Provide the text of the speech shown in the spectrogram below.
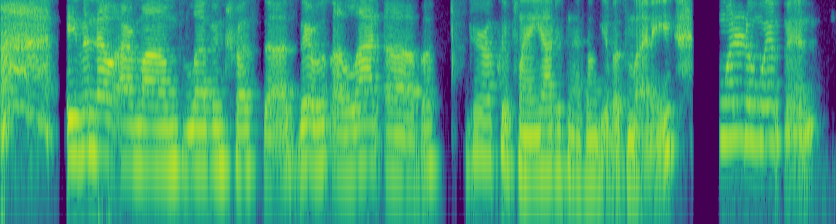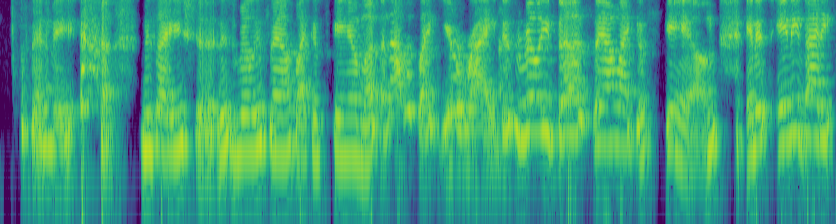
even though our moms love and trust us, there was a lot of, girl, quit playing. Y'all just not to give us money. One of the women to me, Miss Aisha, this really sounds like a scam. us. And I was like, You're right. This really does sound like a scam. And if anybody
